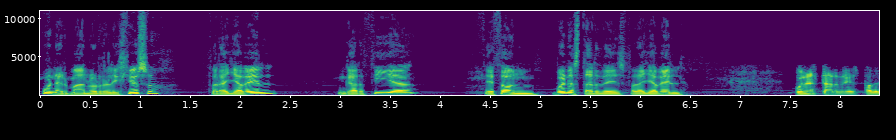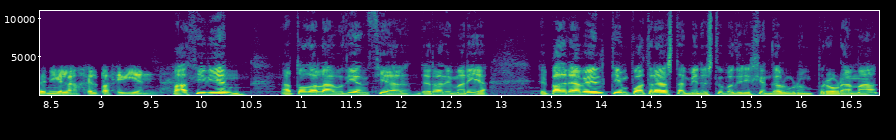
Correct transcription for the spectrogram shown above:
un hermano religioso, Fray Abel García Cezón. Buenas tardes, Fray Abel. Buenas tardes, Padre Miguel Ángel, paz y bien. Paz y bien a toda la audiencia de Radio María. El Padre Abel, tiempo atrás, también estuvo dirigiendo algún programa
